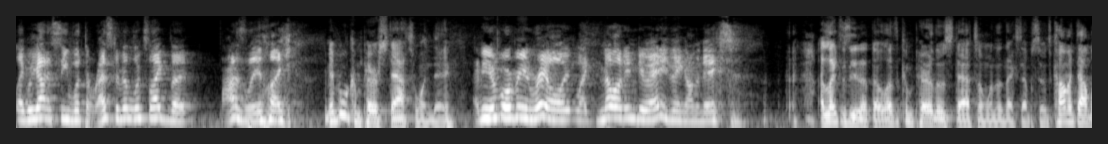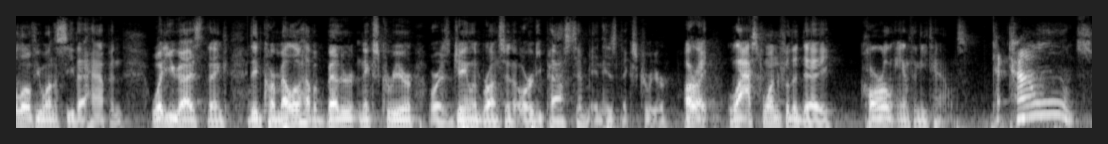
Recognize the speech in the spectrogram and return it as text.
like, we got to see what the rest of it looks like, but honestly, like, maybe we'll compare stats one day. I mean, if we're being real, like, Melo didn't do anything on the Knicks. I'd like to see that though. Let's compare those stats on one of the next episodes. Comment down below if you want to see that happen. What do you guys think? Did Carmelo have a better Knicks career, or has Jalen Brunson already passed him in his Knicks career? All right, last one for the day Karl-Anthony Towns. T- Towns,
